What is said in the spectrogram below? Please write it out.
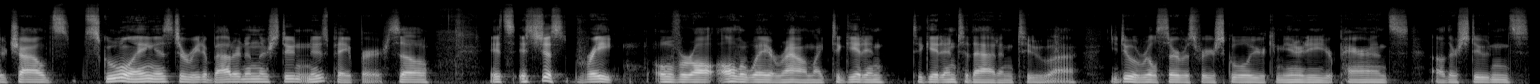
their child's schooling is to read about it in their student newspaper. So it's it's just great overall all the way around like to get in to get into that and to uh, you do a real service for your school, your community, your parents, other students.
